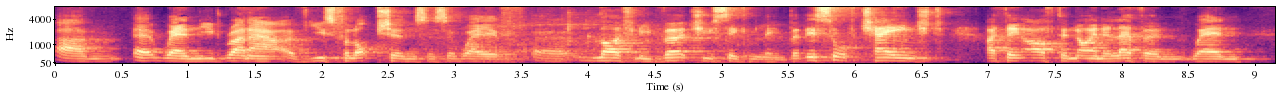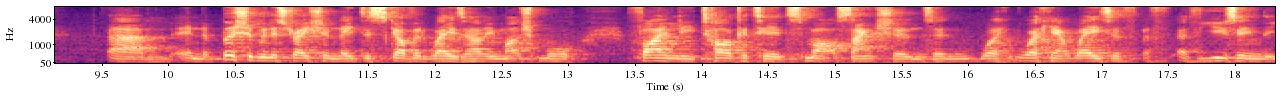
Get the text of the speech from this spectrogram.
um, uh, when you'd run out of useful options as a way of uh, largely virtue signaling. But this sort of changed, I think, after 9 11 when um, in the Bush administration they discovered ways of having much more finely targeted smart sanctions and work, working out ways of, of, of, using the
